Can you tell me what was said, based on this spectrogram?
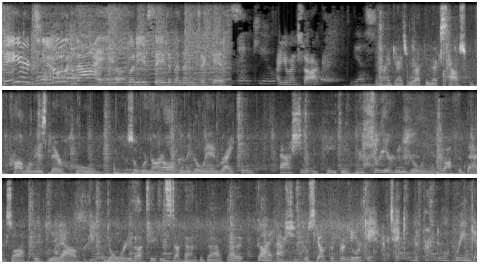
They are too nice. What do you say to the ninja kids? Thank you. Are you in shock? Yes. All right, guys, we're at the next house, but the problem is they're home. So we're not all gonna go in, right, Tim? Ashton and Peyton, you three are gonna go in, drop the bags off, and get out. Don't worry about taking stuff out of the bag. Got it? Got it. Ashton, go scout the front door. Okay, I'm checking the front door. Ring ca-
